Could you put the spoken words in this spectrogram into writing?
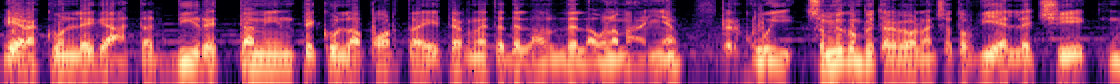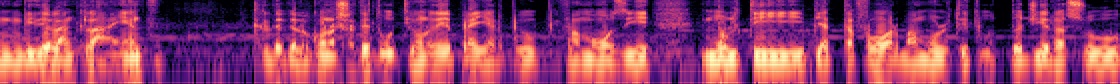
era collegata direttamente con la porta Ethernet della, dell'aula magna. Per cui sul mio computer avevo lanciato VLC, un video LAN client, credo che lo conosciate tutti, uno dei player più, più famosi, multipiattaforma, multitutto, gira su,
